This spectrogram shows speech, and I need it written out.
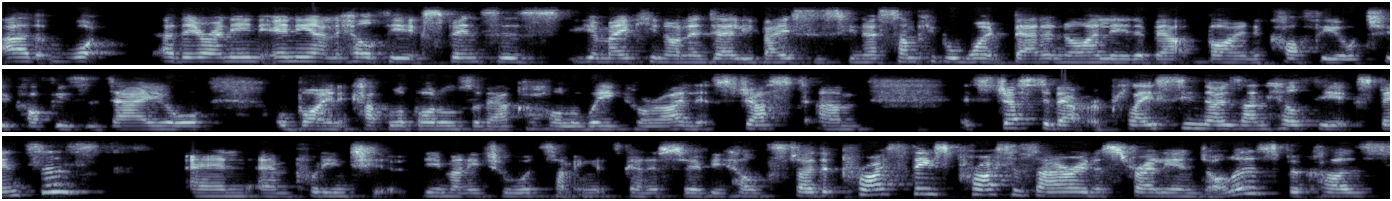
are, what are there any, any unhealthy expenses you're making on a daily basis? You know, some people won't bat an eyelid about buying a coffee or two coffees a day or, or buying a couple of bottles of alcohol a week, all right? It's just, um, it's just about replacing those unhealthy expenses and, and putting your money towards something that's going to serve your health. So the price, these prices are in Australian dollars because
